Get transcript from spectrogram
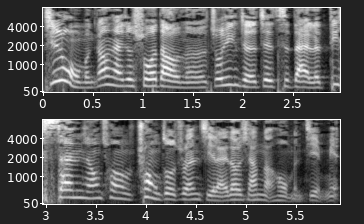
其实我们刚才就说到呢，周兴哲这次带了第三张创创作专辑来到香港和我们见面，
